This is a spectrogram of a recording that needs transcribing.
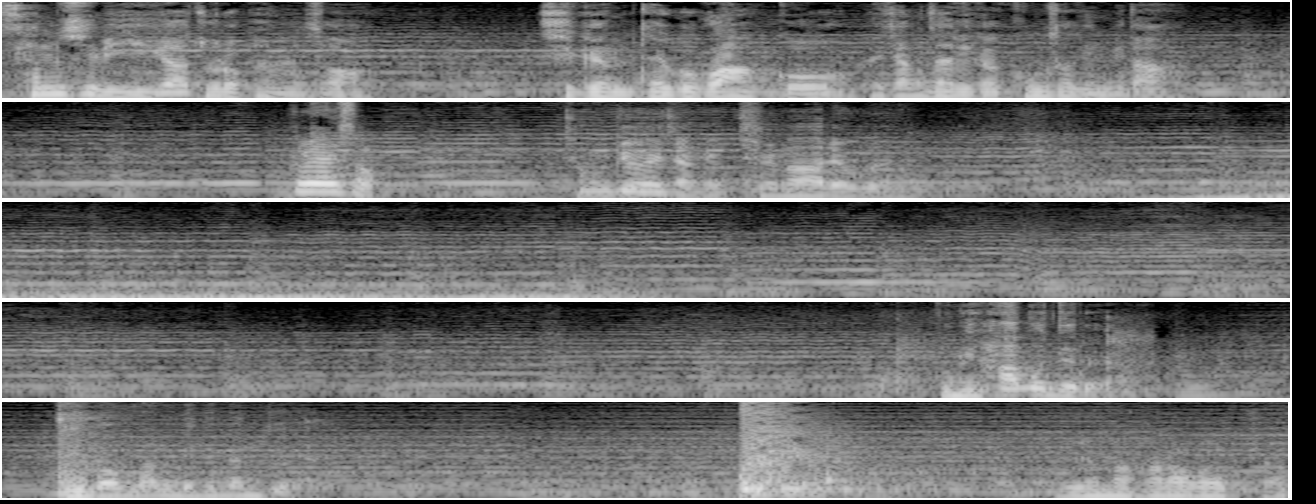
32기가 졸업하면서 지금 대구과학고 회장 자리가 공석입니다. 그래서 정교 회장에 출마하려고요. 우리 학우들은 이번만 믿으면 돼. 일만 하라고 했죠.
